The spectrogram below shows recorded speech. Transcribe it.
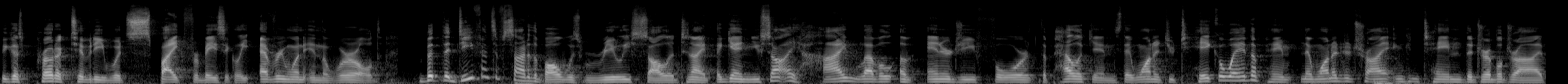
because productivity would spike for basically everyone in the world. But the defensive side of the ball was really solid tonight. Again, you saw a high level of energy for the Pelicans. They wanted to take away the paint, they wanted to try and contain the dribble drive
